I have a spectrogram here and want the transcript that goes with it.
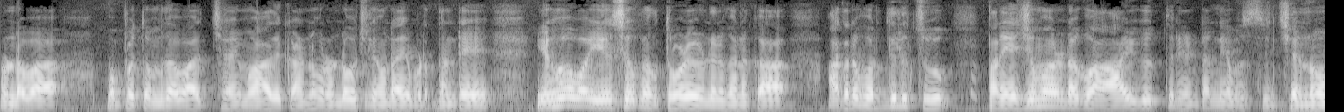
రెండవ ముప్పై తొమ్మిదవ అధ్యాయము ఆది కాండం రెండవ చిలం రాయబడుతుందంటే యహోవా యేసోపునకు తోడే ఉండను కనుక అతను వర్ధిలుచు తన యజమానుడకు ఆ ఐగుప్తుని ఇంట నివసించను.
